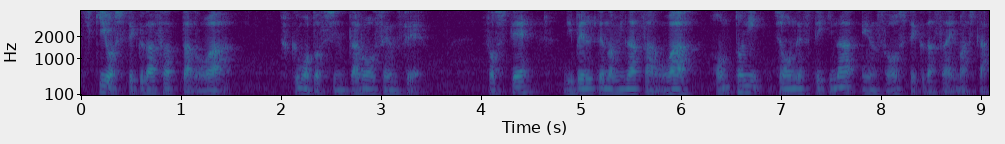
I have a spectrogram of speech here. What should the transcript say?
指揮をしてくださったのは福本慎太郎先生。そしてリベルテの皆さんは本当に情熱的な演奏をしてくださいました。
